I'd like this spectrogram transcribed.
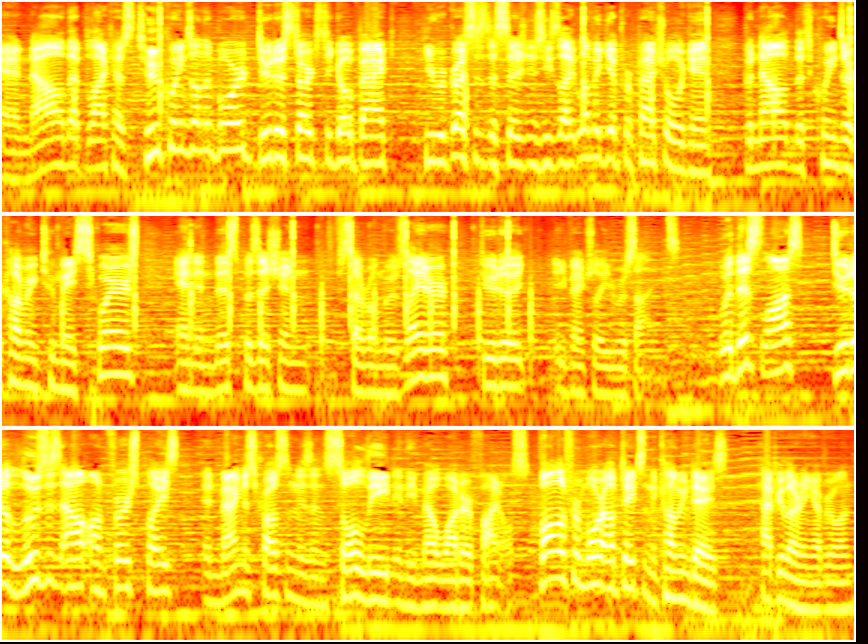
And now that black has two queens on the board, Duda starts to go back. He regrets his decisions. He's like, let me get perpetual again. But now the queens are covering two mace squares. And in this position, several moves later, Duda eventually resigns. With this loss, Duda loses out on first place, and Magnus Carlsen is in sole lead in the Meltwater Finals. Follow for more updates in the coming days. Happy learning, everyone.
